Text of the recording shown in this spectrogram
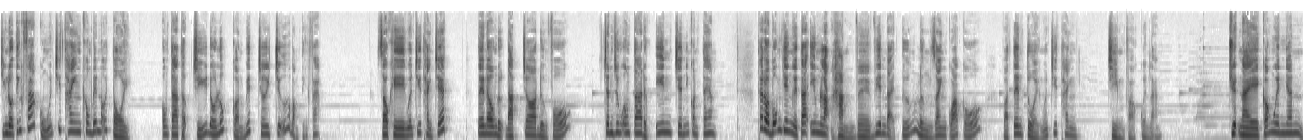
trình độ tiếng Pháp của Nguyễn Trí Thanh không đến nỗi tồi. Ông ta thậm chí đôi lúc còn biết chơi chữ bằng tiếng Pháp. Sau khi Nguyễn Trí Thanh chết, tên ông được đặt cho đường phố. Chân dung ông ta được in trên những con tem. Thế rồi bỗng nhiên người ta im lặng hẳn về viên đại tướng lừng danh quá cố và tên tuổi Nguyễn Chí Thanh chìm vào quên lãng. Chuyện này có nguyên nhân.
